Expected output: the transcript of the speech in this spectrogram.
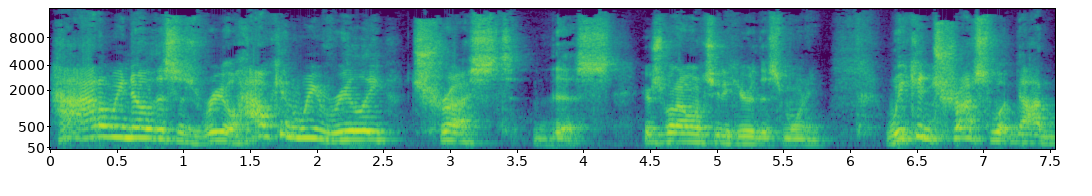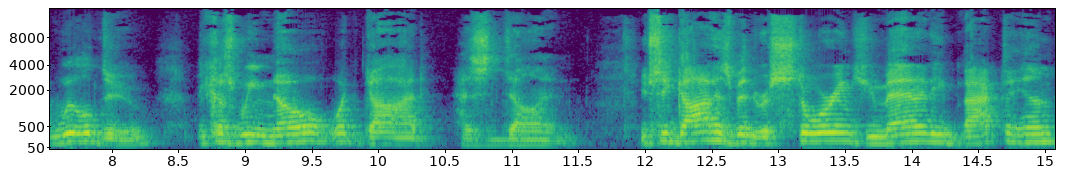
How, how do we know this is real? How can we really trust this? Here's what I want you to hear this morning. We can trust what God will do because we know what God has done. You see, God has been restoring humanity back to Him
